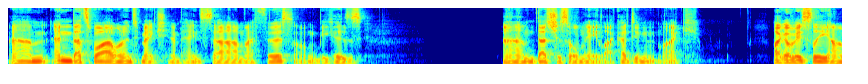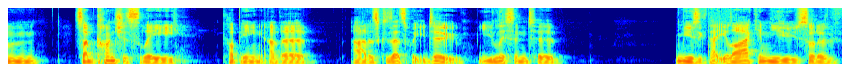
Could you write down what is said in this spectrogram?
Um, and that's why I wanted to make Champagne Star my first song because um, that's just all me. Like, I didn't like, like, obviously, I'm subconsciously copying other artists because that's what you do. You listen to music that you like and you sort of,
